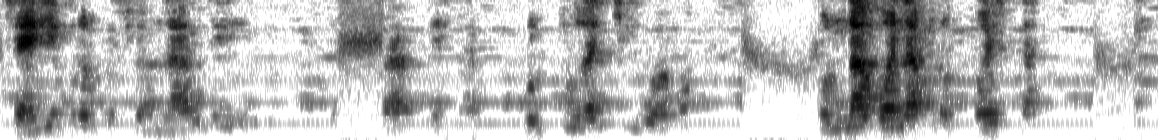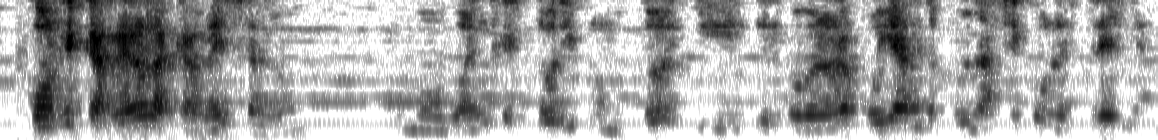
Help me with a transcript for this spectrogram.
serio, profesional de, de, de la cultura Chihuahua, con una buena propuesta. Jorge Carrera a la cabeza, ¿no? como buen gestor y promotor y el gobernador apoyando, pues nace con la estrella,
